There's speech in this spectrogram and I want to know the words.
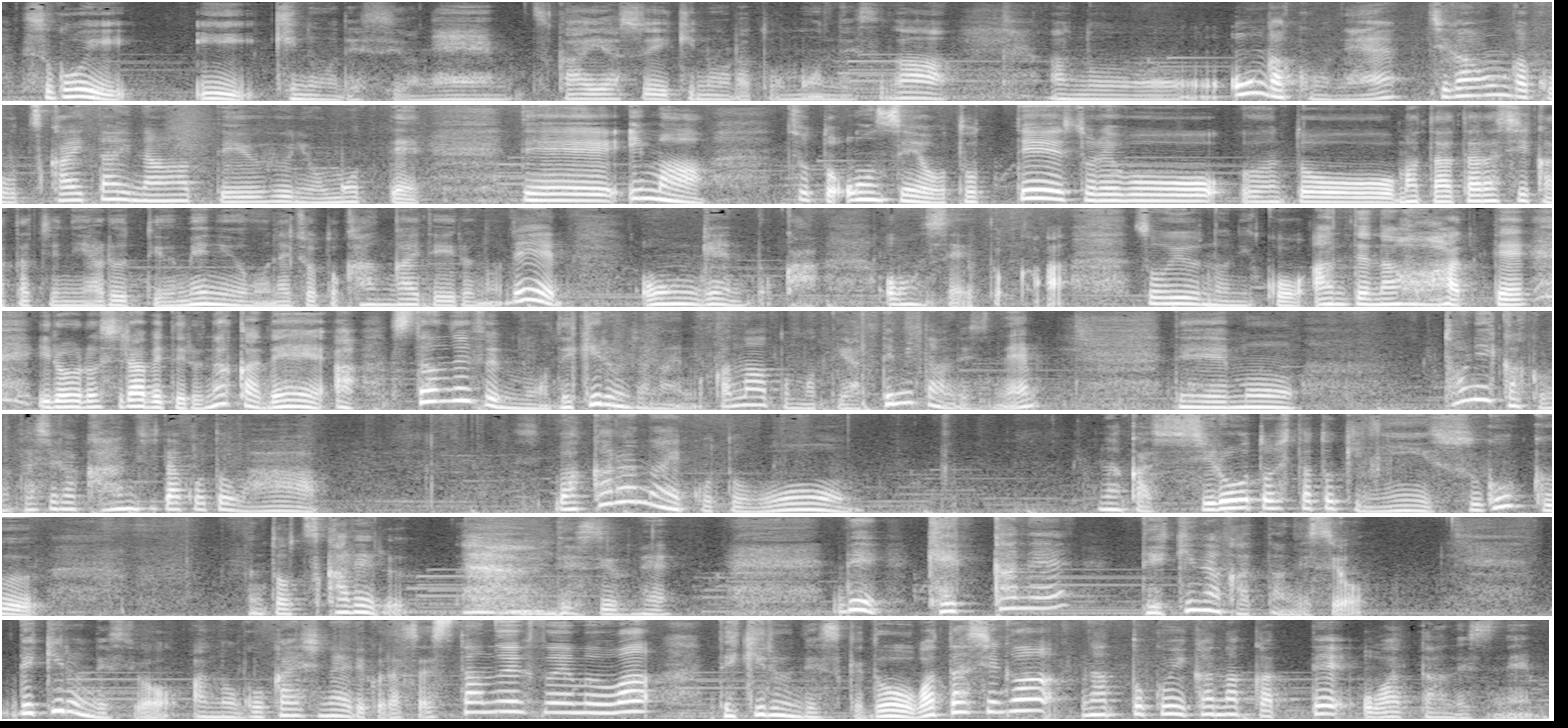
すごいいい機能ですよね使いやすい機能だと思うんですがあの音楽をね違う音楽を使いたいなっていうふうに思ってで今ちょっと音声をとってそれを、うんと、また新しい形にやるっていうメニューをねちょっと考えているので音源とか音声とかそういうのにこうアンテナを張っていろいろ調べてる中であスタンド FM もできるんじゃないのかなと思ってやってみたんですね。でもうとにかく私が感じたことはわからないことをなんか知ろうとした時にすごく、うん、と疲れるんですよね。で結果ねできなかったんですよ。できるんですよあの誤解しないでくださいスタンド FM はできるんですけど私が納得いかなかって終わったんですね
